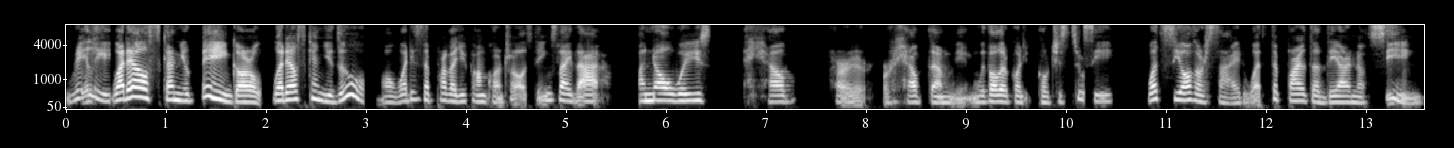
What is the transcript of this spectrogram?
really, what else can you think or what else can you do? Or what is the part that you can control? Things like that. And always help her or help them with other co- coaches to see what's the other side? What's the part that they are not seeing?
